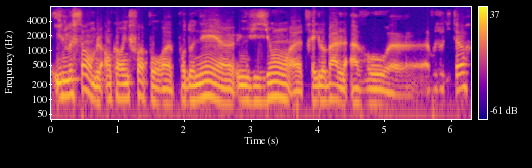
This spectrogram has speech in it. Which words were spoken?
Il me semble, encore une fois, pour pour donner une vision très globale à vos à vos auditeurs,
